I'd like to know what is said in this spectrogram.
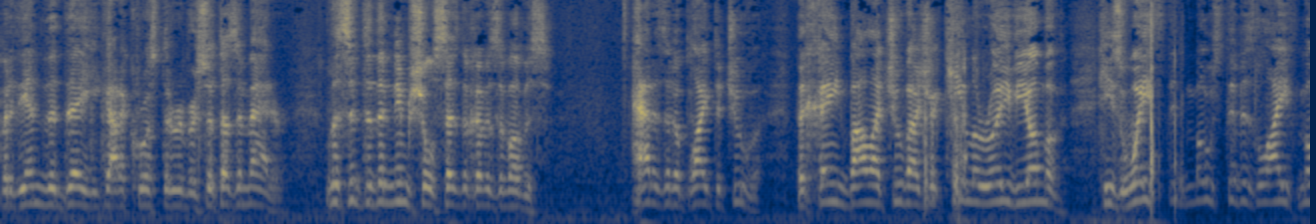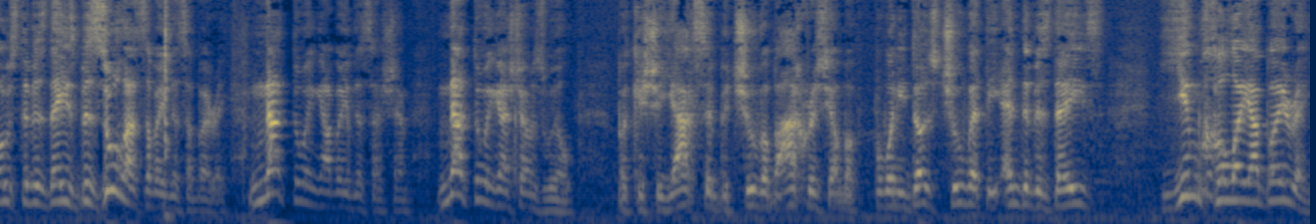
But at the end of the day, he got across the river, so it doesn't matter. Listen to the Nimshul, says the Chavis of Avis. How does it apply to tshuva? He's wasted most of his life, most of his days, bezulas avodas habayre, not doing avodas Hashem, not doing Hashem's will. But kishiyachse b'tshuva ba'achris yomav. But when he does tshuva at the end of his days, yimchaloi habayre.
